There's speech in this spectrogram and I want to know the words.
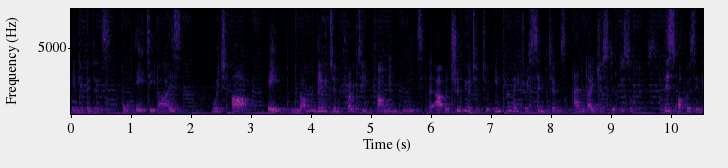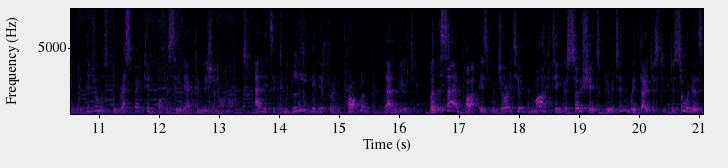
inhibitors or ATIs which are a non-gluten protein found in wheat that are attributed to inflammatory symptoms and digestive disorders. This occurs in individuals irrespective of a celiac condition or not. And it's a completely different problem than gluten. But the sad part is majority of the marketing associates gluten with digestive disorders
